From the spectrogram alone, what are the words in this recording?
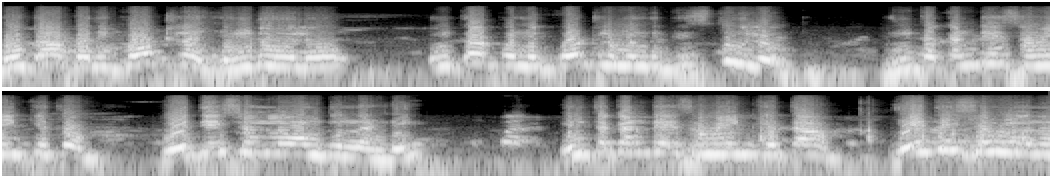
నూట పది కోట్ల హిందువులు ఇంకా కొన్ని కోట్ల మంది క్రిస్తువులు ఇంతకంటే సమైక్యత ఏ దేశంలో ఉంటుందండి? ఇంతకంటే సమైక్యత ఏ దేశంలోనూ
